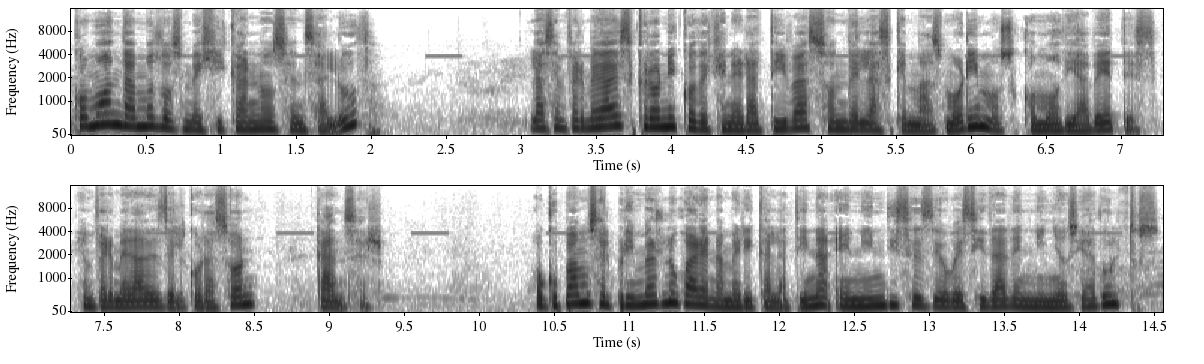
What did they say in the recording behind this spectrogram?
¿Cómo andamos los mexicanos en salud? Las enfermedades crónico-degenerativas son de las que más morimos, como diabetes, enfermedades del corazón, cáncer. Ocupamos el primer lugar en América Latina en índices de obesidad en niños y adultos.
